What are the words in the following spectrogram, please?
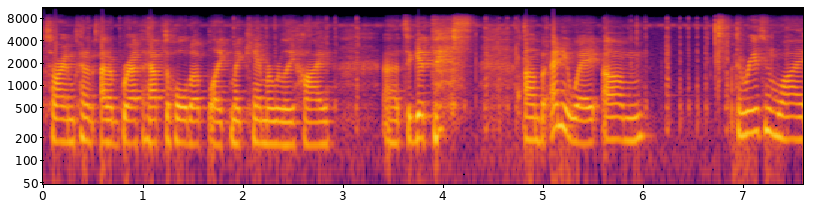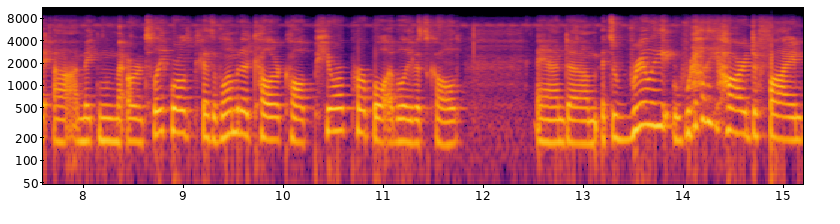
sorry, I'm kind of out of breath. I have to hold up like my camera really high uh, to get this. Um, but anyway, um, the reason why uh, I'm making my order to Leeke World is because of a limited color called Pure Purple, I believe it's called. And um, it's really, really hard to find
